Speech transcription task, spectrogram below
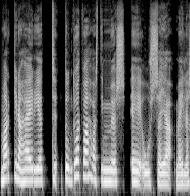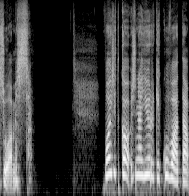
Markkinahäiriöt tuntuvat vahvasti myös EU:ssa ja meillä Suomessa. Voisitko sinä Jyrki kuvata,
